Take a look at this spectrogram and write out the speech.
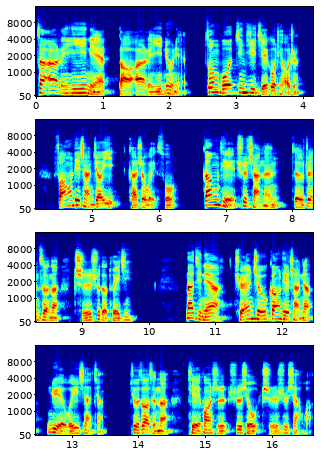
在二零一一年到二零一六年，中国经济结构调整，房地产交易开始萎缩，钢铁去产能这个政策呢持续的推进。那几年啊，全球钢铁产量略微下降，就造成了铁矿石需求持续下滑，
